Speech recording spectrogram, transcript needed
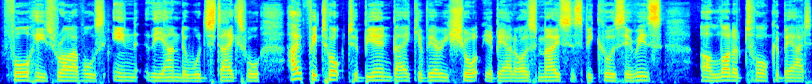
for his rivals in the Underwood Stakes. We'll hopefully talk to Björn Baker very shortly about osmosis because there is a lot of talk about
